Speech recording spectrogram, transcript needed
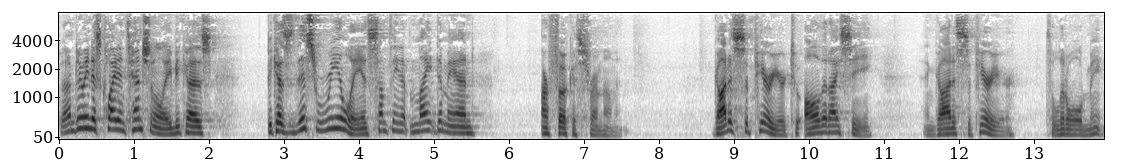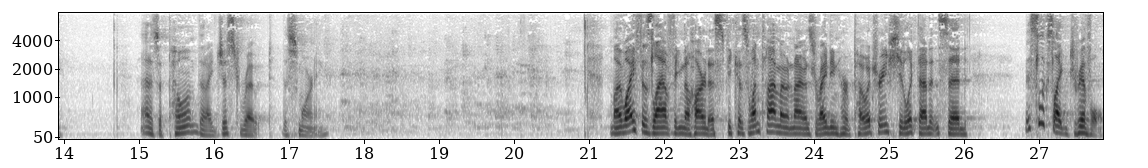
But I'm doing this quite intentionally because, because this really is something that might demand our focus for a moment. God is superior to all that I see, and God is superior to little old me. That is a poem that I just wrote this morning. My wife is laughing the hardest because one time when I was writing her poetry, she looked at it and said, This looks like drivel.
